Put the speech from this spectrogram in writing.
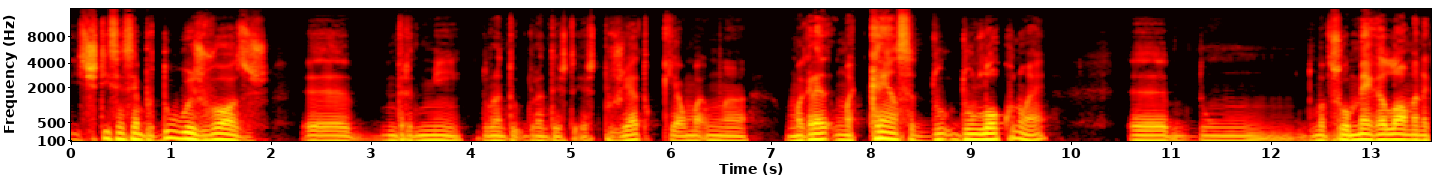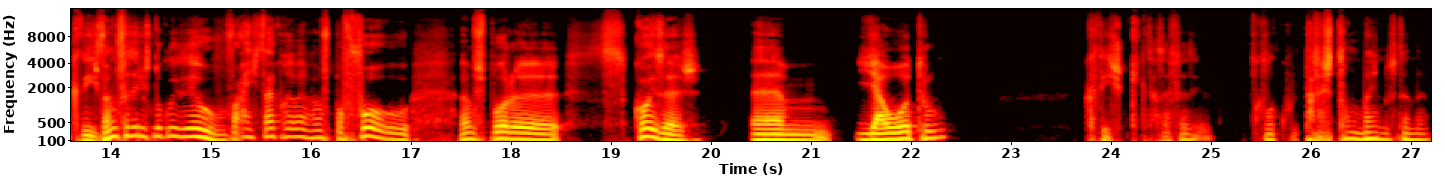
existissem sempre duas vozes uh, dentro de mim durante, durante este, este projeto, que é uma, uma, uma, uma crença do, de um louco, não é? Uh, de, um, de, uma pessoa megalómana que diz vamos fazer isto no Coliseu, vai, vai correr bem, vamos pôr fogo, vamos pôr uh, coisas. Um, e há outro que diz: O que é que estás a fazer? Que loucura, estavas tão bem no stand-up.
